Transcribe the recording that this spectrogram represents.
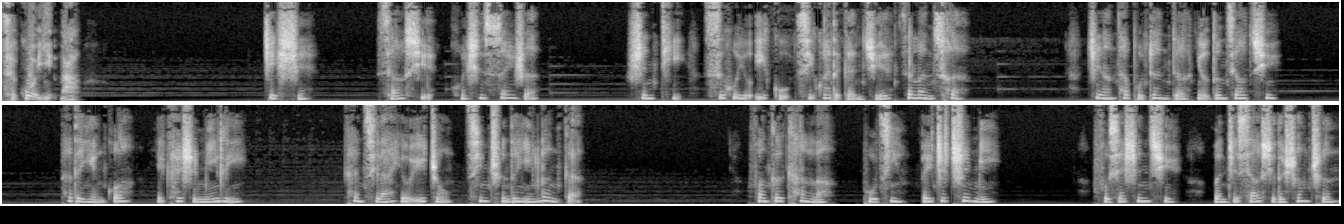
才过瘾呢。这时，小雪浑身酸软，身体似乎有一股奇怪的感觉在乱窜，这让她不断的扭动娇躯。她的眼光也开始迷离，看起来有一种清纯的淫乱感。方哥看了，不禁为之痴迷，俯下身去吻着小雪的双唇。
